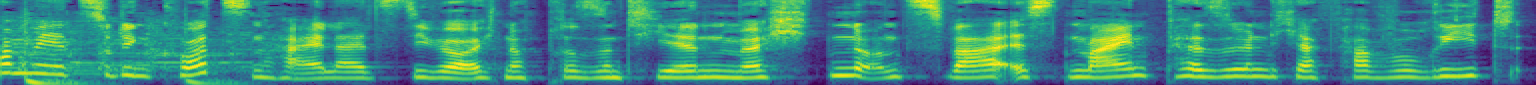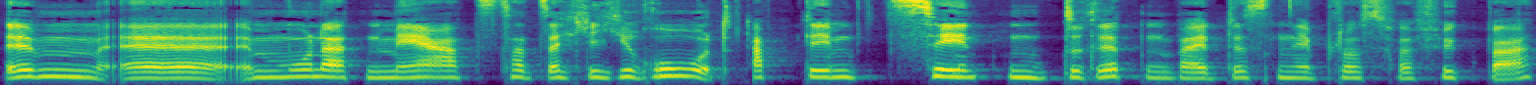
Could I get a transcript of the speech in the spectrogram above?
Kommen wir jetzt zu den kurzen Highlights, die wir euch noch präsentieren möchten. Und zwar ist mein persönlicher Favorit im, äh, im Monat März tatsächlich Rot, ab dem 10.3. bei Disney Plus verfügbar.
